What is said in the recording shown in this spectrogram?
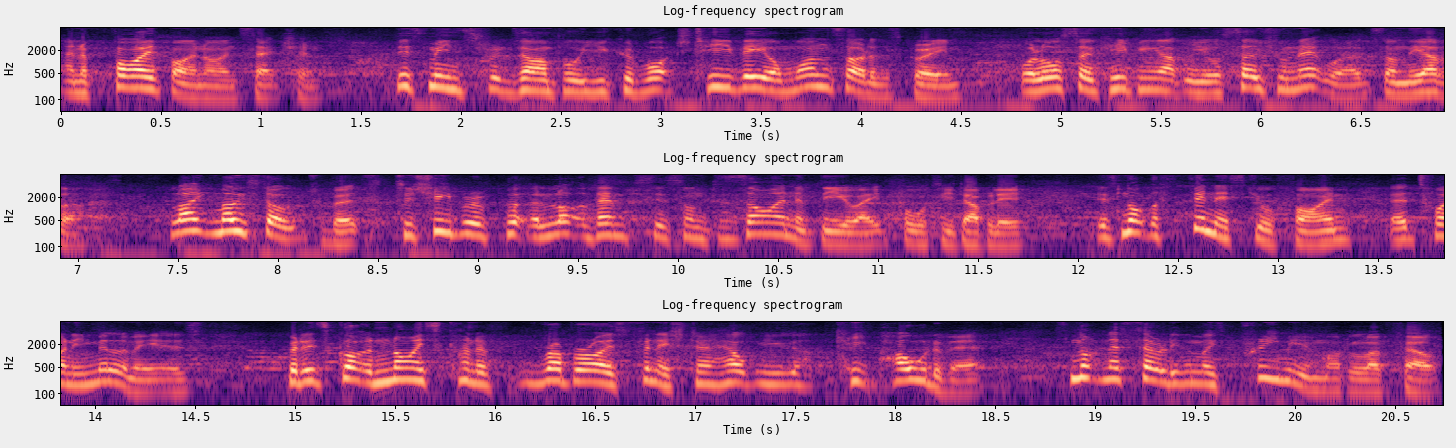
and a 5 by 9 section. This means, for example, you could watch TV on one side of the screen while also keeping up with your social networks on the other. Like most Ultrabooks, Toshiba have put a lot of emphasis on design of the U840W. It's not the thinnest you'll find at 20mm, but it's got a nice kind of rubberized finish to help you keep hold of it. It's not necessarily the most premium model I've felt,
